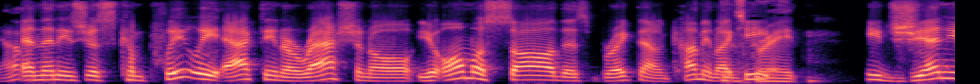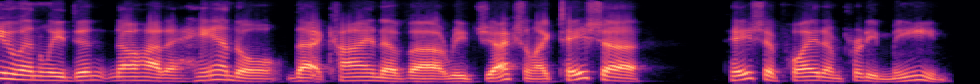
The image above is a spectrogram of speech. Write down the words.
Yep. and then he's just completely acting irrational. You almost saw this breakdown coming. Like That's he great. he genuinely didn't know how to handle that kind of uh, rejection. Like Tayshia, Tayshia played him pretty mean.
